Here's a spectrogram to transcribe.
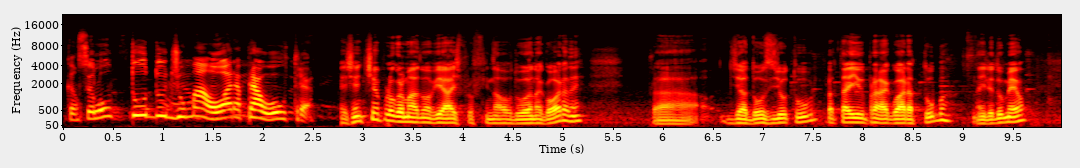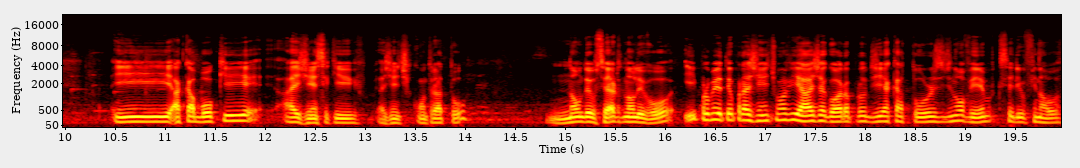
cancelou tudo de uma hora para outra. A gente tinha programado uma viagem para o final do ano agora, né? Para dia 12 de outubro, para estar tá indo para Guaratuba, na Ilha do Mel. E acabou que a agência que a gente contratou não deu certo, não levou, e prometeu para a gente uma viagem agora para o dia 14 de novembro, que seria o final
